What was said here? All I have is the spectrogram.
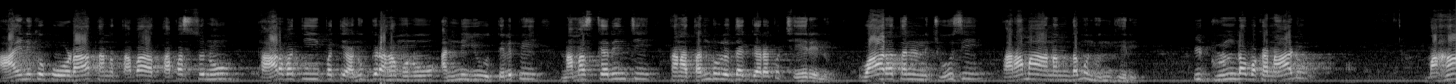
ఆయనకు కూడా తన తప తపస్సును పార్వతీపతి అనుగ్రహమును అన్నియు తెలిపి నమస్కరించి తన తండ్రుల దగ్గరకు చేరెను. వారతనిని చూసి పరమానందము నుందిరి. ఇట్లుండ ఒకనాడు మహా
